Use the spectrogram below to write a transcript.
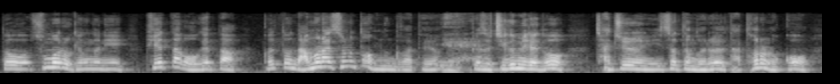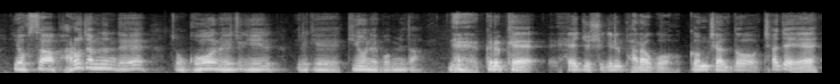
또 수모를 겪느니 피했다가 오겠다. 그걸 또 나무랄 수는 또 없는 것 같아요. 예. 그래서 지금이라도 자출이 있었던 거를 다 털어놓고 역사 바로 잡는 데에 좀 공헌해 주길 이렇게 기원해 봅니다. 네, 그렇게 해 주시길 바라고 검찰도 차제에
